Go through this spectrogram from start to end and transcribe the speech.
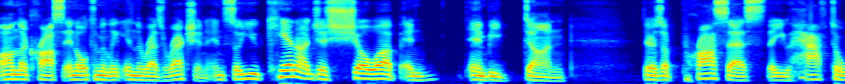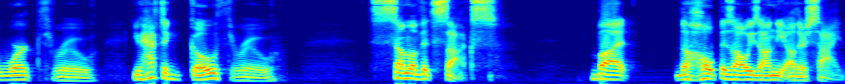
on the cross and ultimately in the resurrection. And so you cannot just show up and and be done. There's a process that you have to work through. You have to go through. Some of it sucks. But the hope is always on the other side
